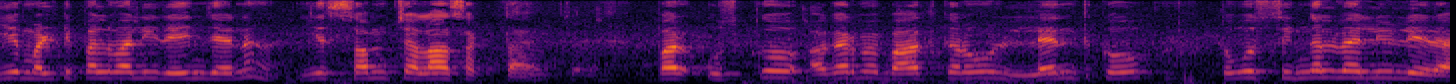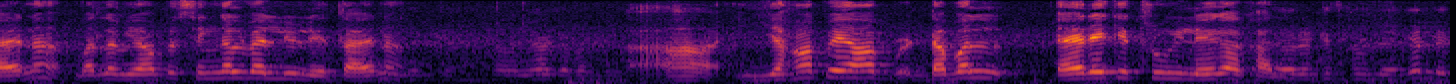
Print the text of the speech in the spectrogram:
ये मल्टीपल वाली रेंज है ना ये सम चला सकता है। पर उसको अगर मैं बात करूँ लेंथ को तो वो सिंगल वैल्यू ले रहा है ना। मतलब यहाँ पे सिंगल वैल्यू लेता है ना। हाँ, यहाँ हाँ पे आप डबल एरे के थ्रू ही लेगा खाली। Error के through लेकर ले-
